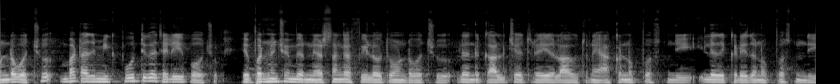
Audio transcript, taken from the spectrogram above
ఉండవచ్చు బట్ అది మీకు పూర్తిగా తెలియకపోవచ్చు. ఎప్పటి నుంచో మీరు నీరసంగా ఫీల్ అవుతూ ఉండవచ్చు లేదంటే కాళ్ళు చేతులు ఏదో లాగుతున్నాయి అక్కడ నొప్పి వస్తుంది లేదా ఇక్కడ ఏదో నొప్పి వస్తుంది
